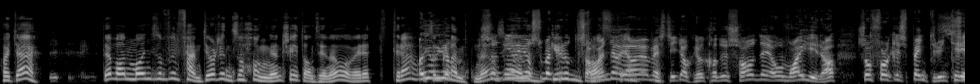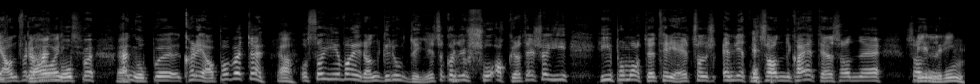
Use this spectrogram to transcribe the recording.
Har ikke det? Det var en mann som for 50 år siden så hang han skøytene sine over et tre, og så glemte han det. Så, ja, som er grodd sammen. Ja, jeg visste ikke akkurat hva du sa. Det, og vairer. Så folk er spent rundt trærne for å henge opp, ja. opp eh, klær på, vet du. Ja. Og så har vairene grodd inni, så kan du se akkurat der, så har på en måte treet sånn, en liten sånn Hva heter det? Sånn, eh, sånn. Bilring.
